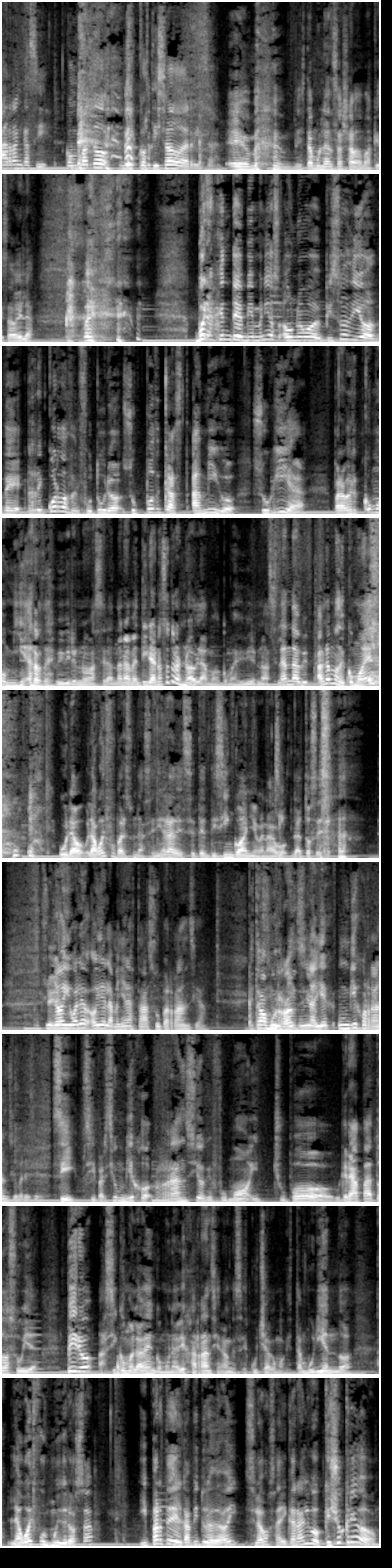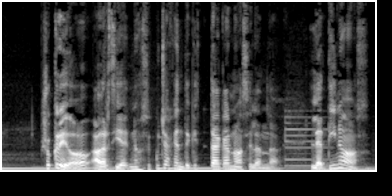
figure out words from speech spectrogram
Arranca así, con pato descostillado de risa. Eh, necesitamos un lanzallamas más que Isabela. Buena gente, bienvenidos a un nuevo episodio de Recuerdos del Futuro, su podcast amigo, su guía para ver cómo mierda es vivir en Nueva Zelanda. No, mentira, nosotros no hablamos de cómo es vivir en Nueva Zelanda, hablamos de cómo es... Uh, la, la waifu parece una señora de 75 años con la, Sí. la tos esa. Sí, no, Eh, igual hoy a la mañana estaba súper rancia. Estaba muy vieja- un viejo rancio, parece. Sí, sí, parecía un viejo rancio que fumó y chupó grapa toda su vida. Pero, así como la ven, como una vieja rancia, ¿no? Que se escucha como que está muriendo, la waifu es muy grosa. Y parte del capítulo de hoy se lo vamos a dedicar a algo que yo creo, yo creo, a ver si nos escucha gente que está acá en Nueva Zelanda, latinos,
